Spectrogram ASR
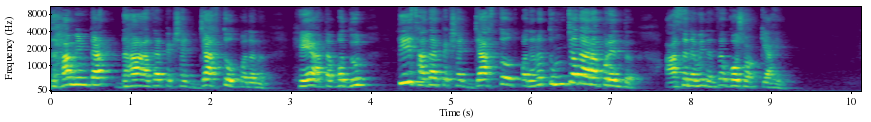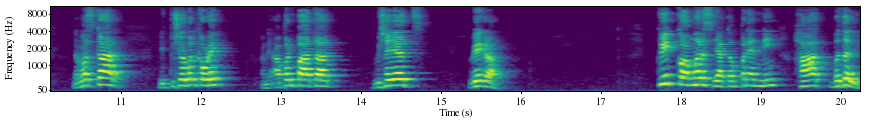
दहा मिनिटात दहा हजारपेक्षा जास्त उत्पादनं हे आता बदलून तीस हजारपेक्षा जास्त उत्पादनं तुमच्या दारापर्यंत. असं नवीन त्यांचं घोषवाक्य आहे. नमस्कार मी किशोर बलकवडे आणि आपण पाहतात विषयच वेगळा. क्विक कॉमर्स या कंपन्यांनी हा बदल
